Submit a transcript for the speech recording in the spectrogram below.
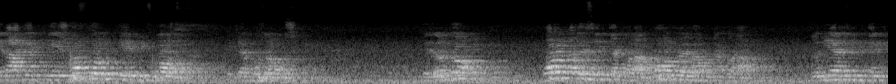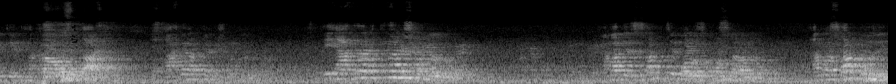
এর আগে কে এটা বোঝা মুশকিল। এজন্য পরকালে চিন্তা করা, পরকালে ভাবনা করা, দুনিয়ার জিন্দগিতে থাকা অবস্থায় সুন্দর এই আখেরাত কীভাবে সুন্দর আমাদের সবচেয়ে বড় সমস্যা হলো, আমরা সব বুঝি,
